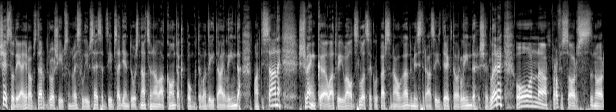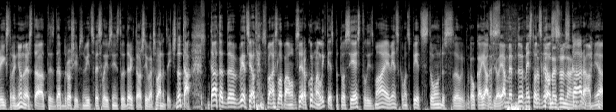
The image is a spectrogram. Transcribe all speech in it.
Šeit studijā Eiropas darba drošības un veselības aizsardzības aģentūras nacionālā kontaktpunkta vadītāja Linda Matisāne, Švenka Latvijas valdes locekle personāla un administrācijas direktora Linda Šedlere un profesors no Rīgas Traņu universitātes darba drošības un vidas veselības institūta direktors Ivars Vanadziņš. Nu tā, tā tad viens jautājums mājaslapā mums ir, kur man likties par to siesta līdz mājai 1,5 stundas uh, kaut kā jāceļo. Jā, mēs, to tas, mēs skārām, jā,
